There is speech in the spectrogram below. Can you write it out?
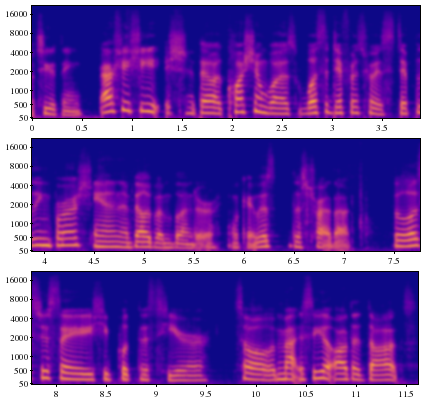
two things. Actually, she, she, the question was, what's the difference between a stippling brush and a Velvet blender? Okay, let's let's try that. So let's just say she put this here. So see all the dots.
